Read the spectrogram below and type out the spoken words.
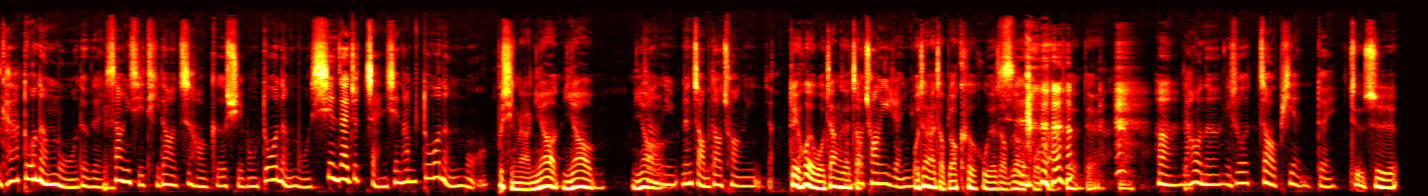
你看他多能磨，对不对？上一集提到志豪哥、雪峰多能磨，现在就展现他们多能磨。不行啦，你要你要你要，你能找不到创意这样？对，或者我这样来找创意人员，我这样来找不到客户，也找不到伙伴，对 对。嗯，然后呢？你说照片对，就是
